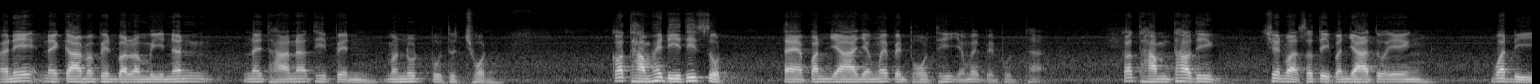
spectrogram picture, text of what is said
อันนี้ในการบำเพ็ญบารมีนั้นในฐานะที่เป็นมนุษย์ปุถุชน ก็ทำให้ดีที่สุด แต่ปัญญายังไม่เป็นโพธิยังไม่เป็นพุทธะ ก็ทำเท่าที่เช่นว่าสติปัญญาตัวเองว่าดี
